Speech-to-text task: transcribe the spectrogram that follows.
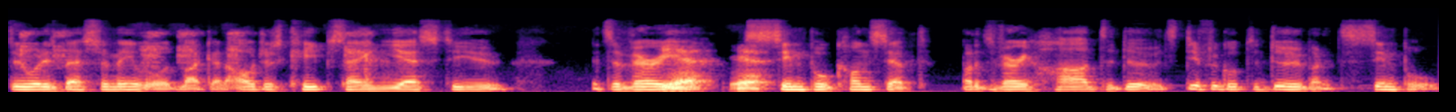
"Do what is best for me, Lord." Like, and I'll just keep saying yes to you it's a very yeah, yeah. simple concept, but it's very hard to do. It's difficult to do, but it's simple.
